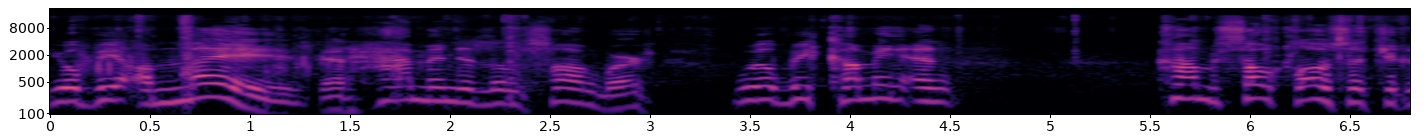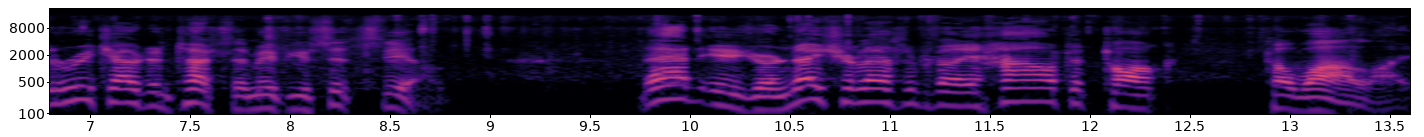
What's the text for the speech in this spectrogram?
you'll be amazed at how many little songbirds will be coming and come so close that you can reach out and touch them if you sit still. That is your nature lesson for today, how to talk to wildlife.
